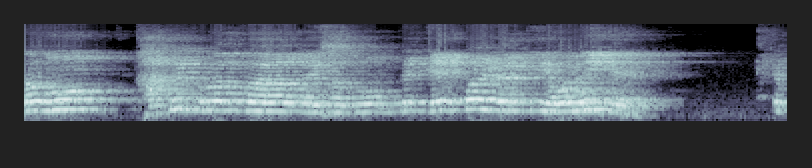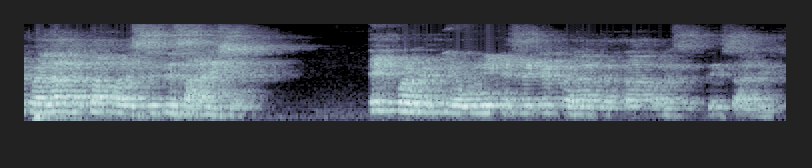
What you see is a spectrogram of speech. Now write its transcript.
તો હું ખાતરીપૂર્વક કહી શકું કે એક પણ વ્યક્તિ એવો નહીં કે કે પહેલા કરતા પરિસ્થિતિ સારી છે એક પણ વ્યક્તિ એવું નહીં કહેશે કે પહેલા કરતા પરિસ્થિતિ સારી છે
